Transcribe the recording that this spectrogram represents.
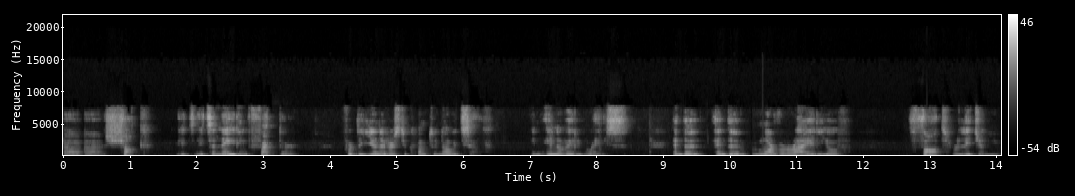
uh, shock. It's, it's an aiding factor for the universe to come to know itself in innovative ways. And the, and the more variety of thought, religion,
